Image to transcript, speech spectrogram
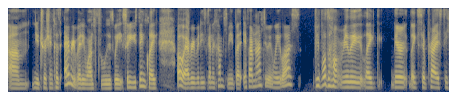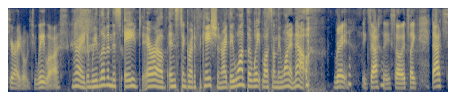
um, nutrition because everybody wants to lose weight. So you think like, oh, everybody's going to come to me. But if I'm not doing weight loss, people don't really like they're like surprised to hear I don't do weight loss. Right. And we live in this age era of instant gratification, right? They want the weight loss and they want it now. right. Exactly. So it's like that's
